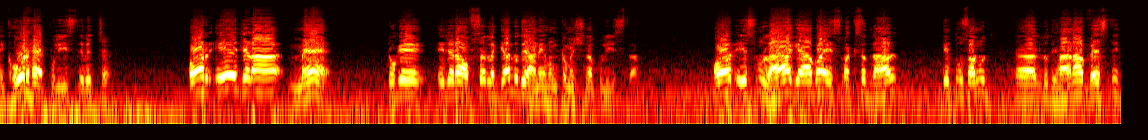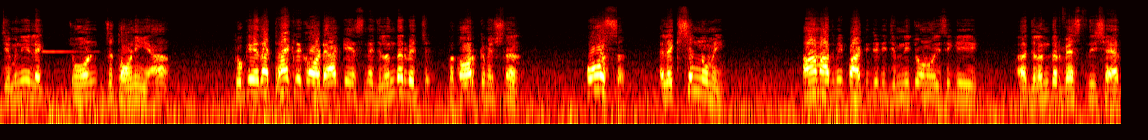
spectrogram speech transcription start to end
ਇੱਕ ਹੋਰ ਹੈ ਪੁਲਿਸ ਦੇ ਵਿੱਚ। ਔਰ ਇਹ ਜਿਹੜਾ ਮੈਂ, ਕਿਉਂਕਿ ਇਹ ਜਿਹੜਾ ਅਫਸਰ ਲੱਗਿਆ ਲੁਧਿਆਣੇ ਹੁਣ ਕਮਿਸ਼ਨਰ ਪੁਲਿਸ ਦਾ, ਔਰ ਇਸ ਨੂੰ ਲਾਇਆ ਗਿਆ ਵਾ ਇਸ ਮਕਸਦ ਨਾਲ ਕਿ ਤੂੰ ਸਾਨੂੰ ਲੁਧਿਆਣਾ ਵੈਸਟ ਦੀ ਜਿਮਨੀ ਚੋਣ ਜਿਤਾਉਣੀ ਆ। ਕਿਉਂਕਿ ਇਹਦਾ ਟਰੈਕ ਰਿਕਾਰਡ ਆ ਕਿ ਇਸਨੇ ਜਲੰਧਰ ਵਿੱਚ ਬਤੌਰ ਕਮਿਸ਼ਨਰ ਉਸ ਇਲੈਕਸ਼ਨ ਨੂੰ ਵੀ ਆਮ ਆਦਮੀ ਪਾਰਟੀ ਜਿਹੜੀ ਜਿਮਨੀ ਚੋਣ ਹੋਈ ਸੀਗੀ ਜਲੰਧਰ ਵੈਸਟ ਦੀ ਸ਼ਾਇਦ,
